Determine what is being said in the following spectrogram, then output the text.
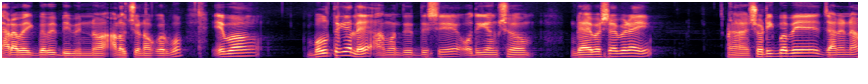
ধারাবাহিকভাবে বিভিন্ন আলোচনা করব এবং বলতে গেলে আমাদের দেশে অধিকাংশ ড্রাইভার সাহেবেরাই সঠিকভাবে জানে না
